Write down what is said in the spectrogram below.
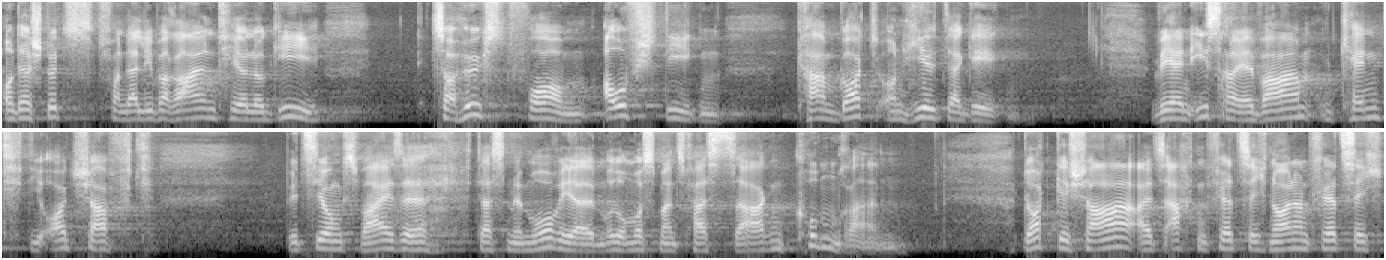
unterstützt von der liberalen Theologie zur Höchstform aufstiegen, kam Gott und hielt dagegen. Wer in Israel war, kennt die Ortschaft beziehungsweise das Memorial, so muss man es fast sagen, Qumran. Dort geschah, als 48, 49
